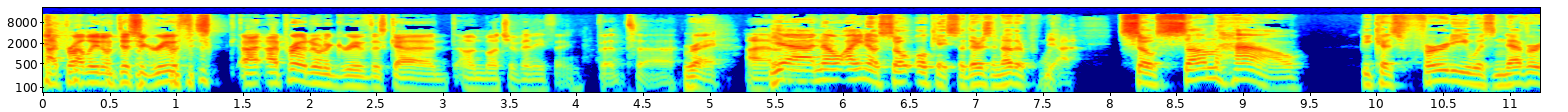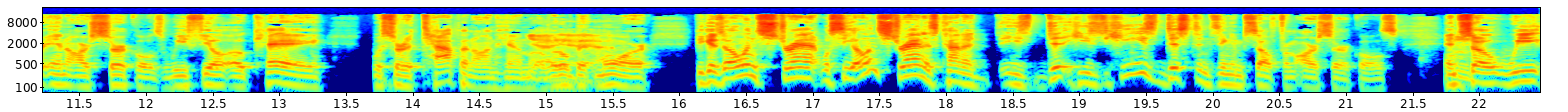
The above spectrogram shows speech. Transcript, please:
I probably don't disagree with this. I, I probably don't agree with this guy on much of anything, but uh, Right. I Yeah, no, I know. So, okay, so there's another point. yeah, So somehow, because Ferdy was never in our circles, we feel okay with sort of tapping on him Yeah, a little yeah, bit yeah. more. Because Owen Strachan, well, see, Owen Strachan is kind of he's he's he's distancing himself from our circles, and Hmm. so we,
